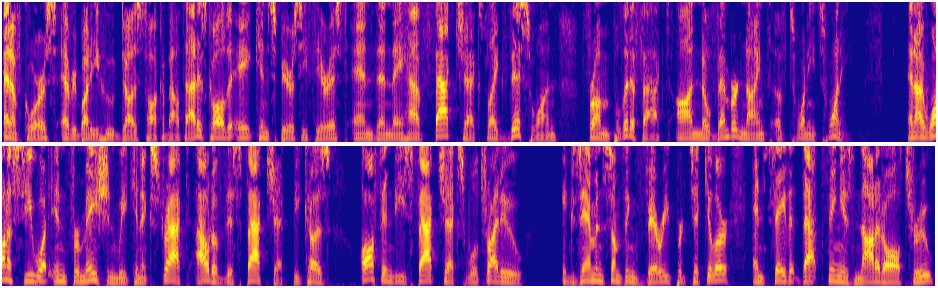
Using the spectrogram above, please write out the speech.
And of course, everybody who does talk about that is called a conspiracy theorist. And then they have fact checks like this one from PolitiFact on November 9th of 2020. And I want to see what information we can extract out of this fact check because often these fact checks will try to examine something very particular and say that that thing is not at all true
